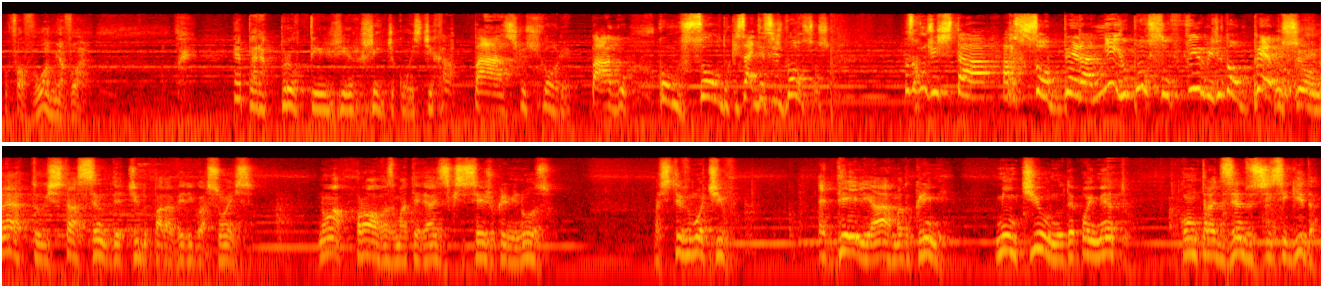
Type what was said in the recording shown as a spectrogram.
Por favor, minha avó. É para proteger gente com este rapaz que o senhor é pago com o soldo que sai desses bolsos. Mas onde está a soberania e o pulso firme de Dom Pedro? O seu neto está sendo detido para averiguações. Não há provas materiais de que seja o criminoso. Mas teve motivo. É dele a arma do crime. Mentiu no depoimento, contradizendo-se em seguida.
